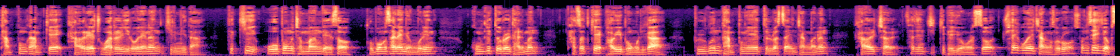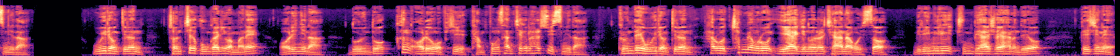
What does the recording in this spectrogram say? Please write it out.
단풍과 함께 가을의 조화를 이뤄내는 길입니다. 특히 오봉 전망대에서 도봉산의 명물인 공기도를 닮은 다섯 개 바위 봉우리가 붉은 단풍에 둘러싸인 장관은 가을철 사진 찍기 배경으로서 최고의 장소로 손색이 없습니다. 우이령길은 전체 공간이 완만해 어린이나 노인도 큰 어려움 없이 단풍 산책을 할 수 있습니다. 그런데 우이령길은 하루 1000명으로 예약 인원을 제한하고 있어 미리미리 준비하셔야 하는데요. 대신에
